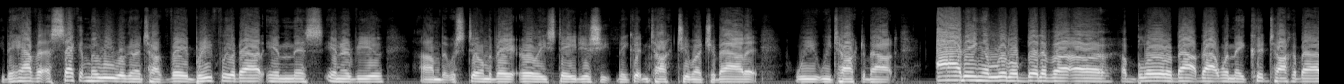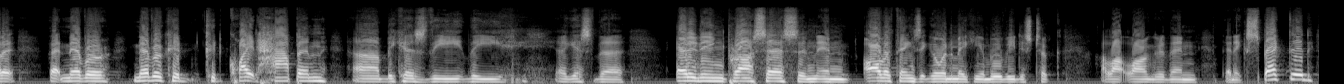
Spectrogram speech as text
they have a second movie we're going to talk very briefly about in this interview um, that was still in the very early stages. They couldn't talk too much about it. We, we talked about adding a little bit of a, a, a blur about that when they could talk about it. That never never could could quite happen uh, because the the I guess the editing process and, and all the things that go into making a movie just took a lot longer than than expected.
